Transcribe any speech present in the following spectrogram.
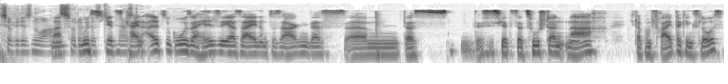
So wie das Nuance Man oder muss das jetzt heißt, kein allzu großer Hellseher sein, um zu sagen, dass, ähm, dass das ist jetzt der Zustand nach, ich glaube am Freitag ging es los,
